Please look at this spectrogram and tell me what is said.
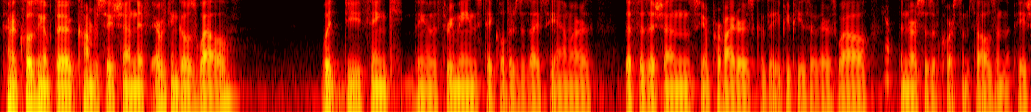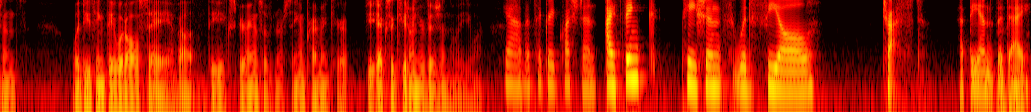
kind of closing up the conversation, if everything goes well, what do you think you know the three main stakeholders as ICM are the physicians, you know, providers because the APPs are there as well, Yep. the nurses, of course, themselves, and the patients. What do you think they would all say about the experience of nursing and primary care if you execute on your vision the way you want? Yeah, that's a great question. I think patients would feel trust at the end of the Mhm. day.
